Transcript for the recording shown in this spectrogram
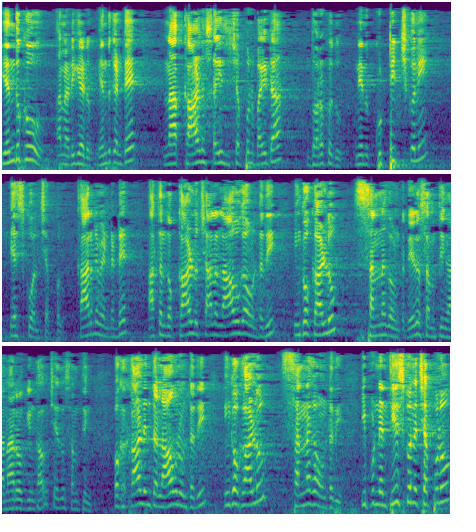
ఎందుకు అని అడిగాడు. ఎందుకంటే నా కాళ్ళ సైజు చెప్పులు బయట దొరకదు. నేను కుట్టించుకొని వేసుకోవాలి చెప్పులు. కారణం ఏంటంటే అతనితో ఒక కాళ్ళు చాలా లావుగా ఉంటుంది ఇంకో కాళ్ళు సన్నగా ఉంటుంది. ఏదో సంథింగ్ అనారోగ్యం కావచ్చు ఏదో సంథింగ్ ఒక కాళ్ళు ఇంత లావును ఉంటుంది ఇంకో కాళ్ళు సన్నగా ఉంటుంది. ఇప్పుడు నేను తీసుకున్న చెప్పులు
